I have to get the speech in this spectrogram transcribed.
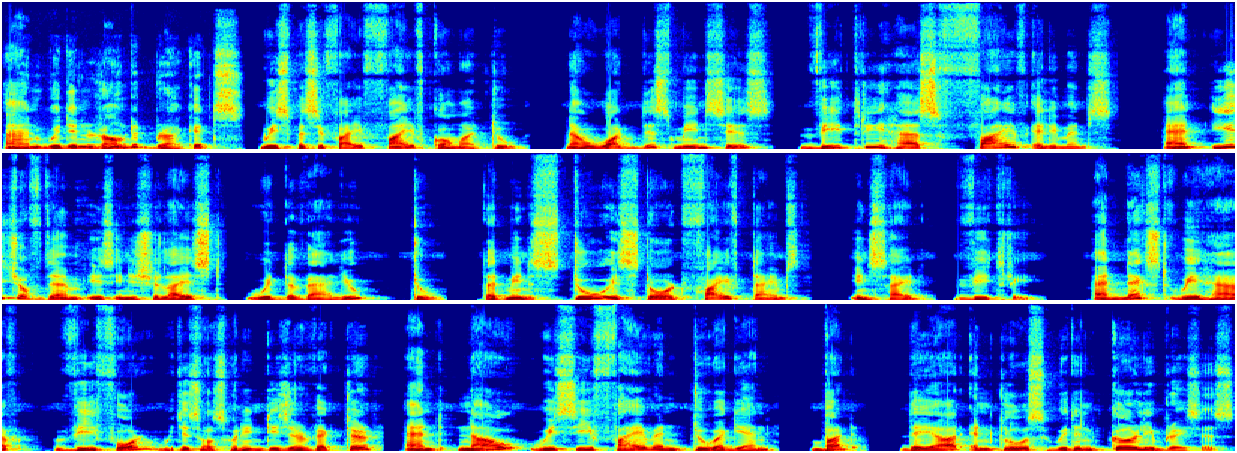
and within rounded brackets we specify 5 comma 2. Now what this means is v3 has 5 elements and each of them is initialized with the value 2. That means 2 is stored 5 times inside v3. And next we have v4 which is also an integer vector and now we see 5 and 2 again but they are enclosed within curly braces.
